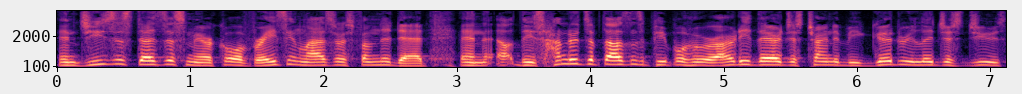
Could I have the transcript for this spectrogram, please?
And Jesus does this miracle of raising Lazarus from the dead, and uh, these hundreds of thousands of people who are already there just trying to be good religious Jews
